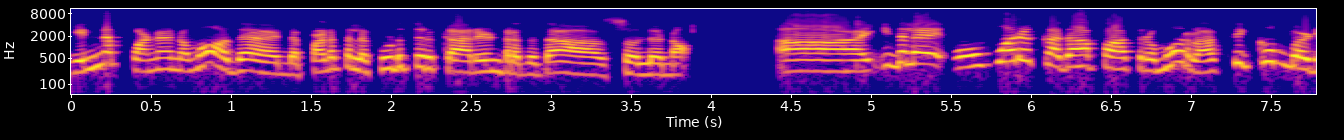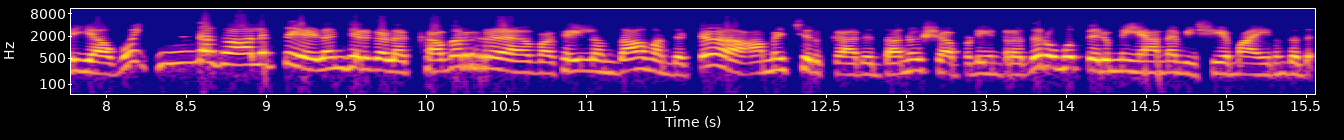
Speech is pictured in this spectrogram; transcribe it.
என்ன பண்ணணுமோ அத இந்த படத்துல கொடுத்திருக்காருன்றதுதான் சொல்லணும். ஆஹ் இதுல ஒவ்வொரு கதாபாத்திரமும் ரசிக்கும்படியாவும் இந்த காலத்து இளைஞர்களை கவர்ற வகையிலும் தான் வந்துட்டு அமைச்சிருக்காரு தனுஷ் அப்படின்றது ரொம்ப பெருமையான விஷயமா இருந்தது.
